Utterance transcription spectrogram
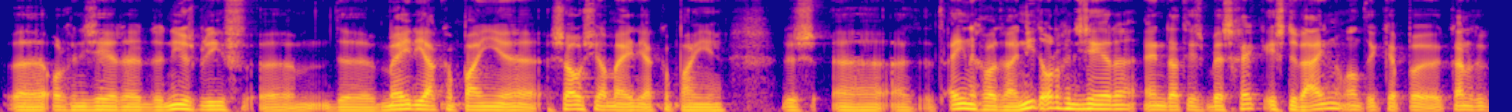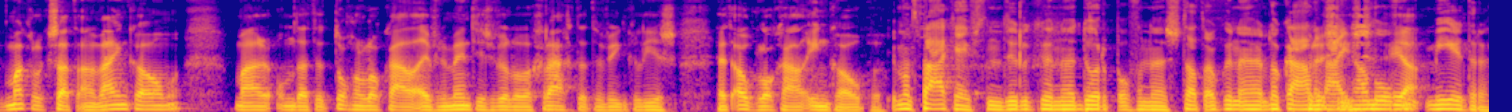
we organiseren de nieuwsbrief, um, de mediacampagne, social mediacampagne. Dus uh, het, enige wat wij niet organiseren, en dat is best gek, is de wijn. Want ik heb, uh, kan natuurlijk makkelijk zat aan wijn komen. Maar omdat het toch een lokaal evenement is, willen we graag dat de winkeliers het ook lokaal inkopen. Want vaak heeft natuurlijk een eh, dorp of een eh, stad ook een eh, lokale Precies, wijnhandel of ja. meerdere.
